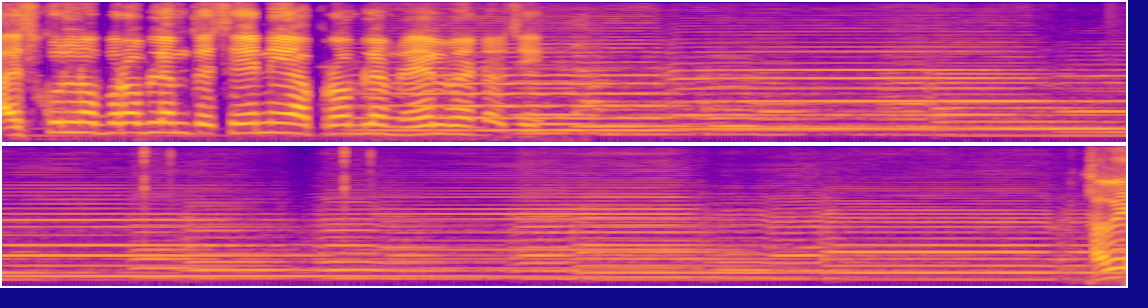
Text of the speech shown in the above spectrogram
આ સ્કૂલનો પ્રોબ્લેમ તો છે નહીં, આ પ્રોબ્લેમ રેલવેનો છે. હવે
